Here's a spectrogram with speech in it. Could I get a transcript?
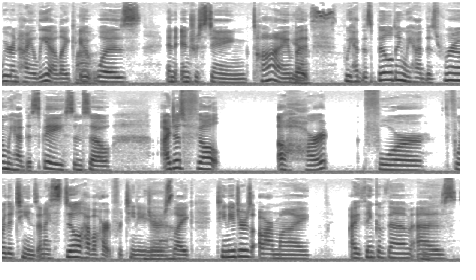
we were in Hialeah. Like Wow. it was an interesting time, but we had this building, we had this room, we had this space, and so I just felt a heart for for the teens, and I still have a heart for teenagers. Yeah. Like teenagers are my, I think of them as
